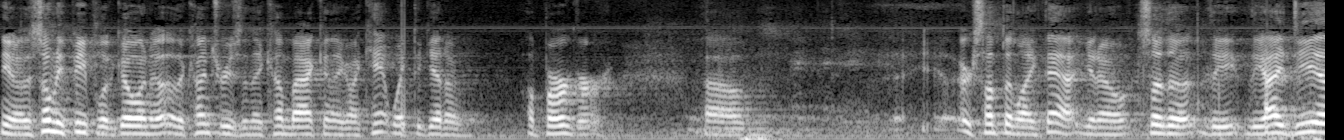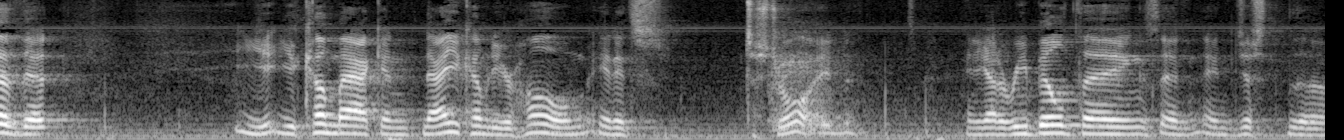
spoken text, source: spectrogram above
You know, there's so many people that go into other countries and they come back and they go, I can't wait to get a, a burger. Um, or something like that, you know. So the, the, the idea that you, you come back and now you come to your home and it's destroyed and you got to rebuild things and, and just the,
